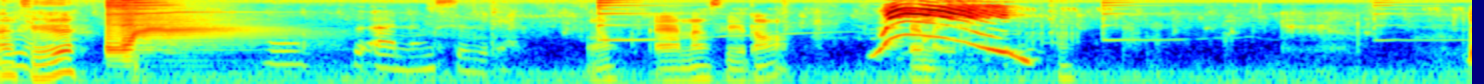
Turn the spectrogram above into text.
นังสือคืออ่านหนังสือเด้อเนาะอ่านหนังสือเนาะจังไหนไป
